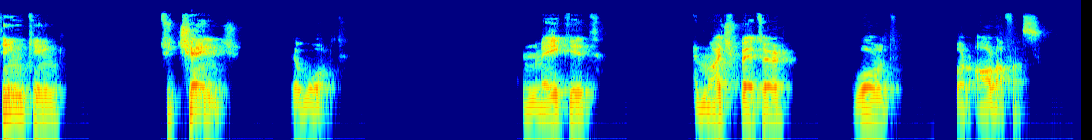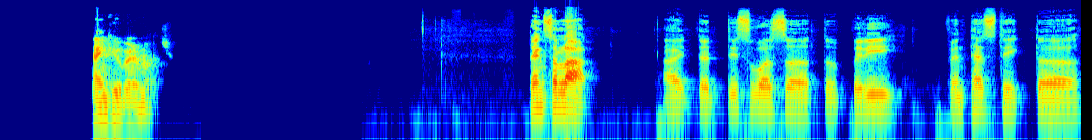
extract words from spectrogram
thinking to change the world and make it a much better world for all of us. Thank you very much. Thanks a lot. I that this was uh, the very fantastic the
